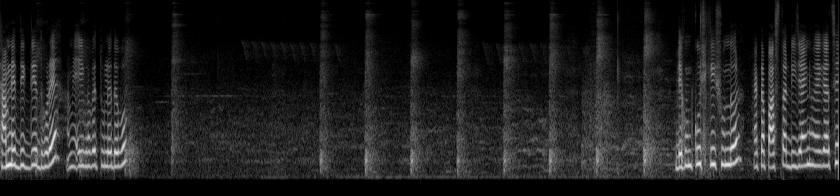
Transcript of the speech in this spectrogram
সামনের দিক দিয়ে ধরে আমি এইভাবে তুলে দেবো। দেখুন কুশ কি সুন্দর, একটা পাস্তার ডিজাইন হয়ে গেছে।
